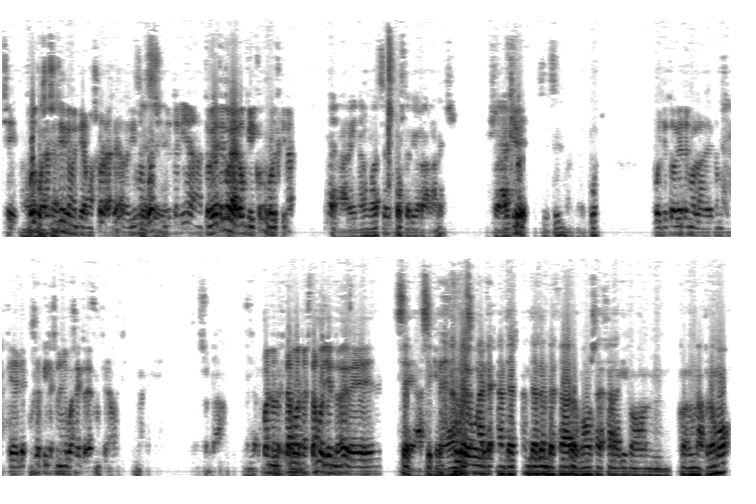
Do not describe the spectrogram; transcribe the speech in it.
Sí, Ah, Joder, pues eso sí que metíamos horas, ¿eh? A la Game Sí, Watch. sí. Yo tenía, todavía tengo la de Donkey Kong original. Bueno, la Game Watch es posterior a la NES. O sea, Sí. que... Sí, sí, después. Pues yo todavía tengo la de Donkey que le puse pilas en el WhatsApp y todavía funcionaba. Eso ya... Bueno, nos estamos, nos estamos yendo, ¿eh? De... Sí, así que antes, antes, antes de empezar os vamos a dejar aquí con, con una promo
